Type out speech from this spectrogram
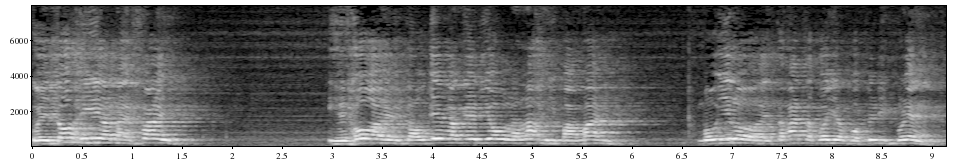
Ko e tohe ia nai whai, i hoa e nau evangelia o pues, la lahi mamani mo ilo e tangata ko ia ko pili pren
